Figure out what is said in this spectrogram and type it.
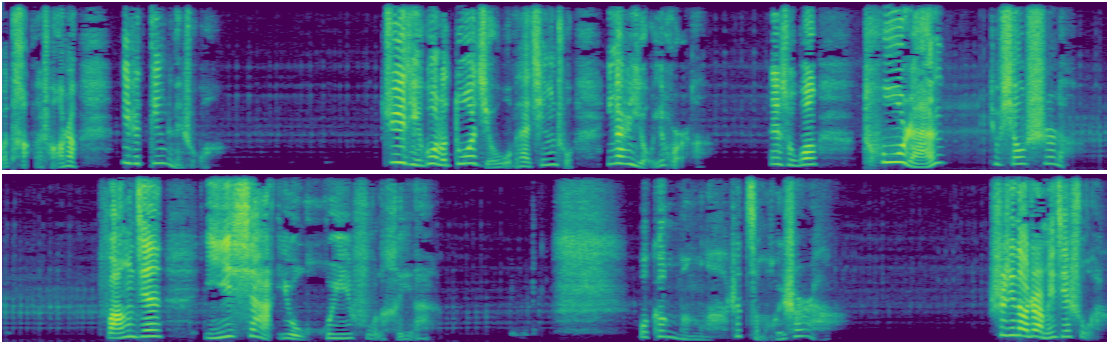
我躺在床上，一直盯着那束光。具体过了多久，我不太清楚，应该是有一会儿了。那束光突然就消失了，房间一下又恢复了黑暗。我更懵了，这怎么回事啊？事情到这儿没结束啊！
